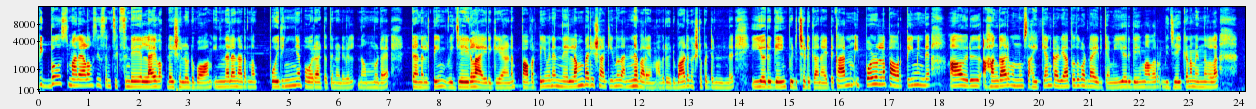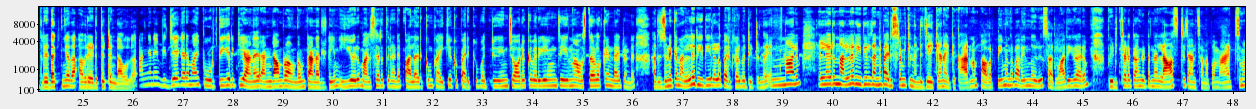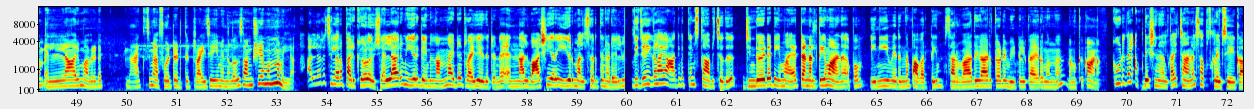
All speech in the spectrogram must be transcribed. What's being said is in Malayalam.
ബിഗ് ബോസ് മലയാളം സീസൺ സിക്സിന്റെ ലൈവ് അപ്ഡേഷനിലോട്ട് പോവാം. ഇന്നലെ നടന്ന പൊരിഞ്ഞ പോരാട്ടത്തിനൊടുവിൽ നമ്മുടെ ടണൽ ടീം വിജയികളായിരിക്കുകയാണ്. പവർ ടീമിനെ നിലം നിലംപരിശാക്കി എന്ന് തന്നെ പറയാം. അവർ ഒരുപാട് കഷ്ടപ്പെട്ടിട്ടുണ്ട് ഈ ഒരു ഗെയിം പിടിച്ചെടുക്കാനായിട്ട്. കാരണം ഇപ്പോഴുള്ള പവർ ടീമിന്റെ ആ ഒരു അഹങ്കാരമൊന്നും സഹിക്കാൻ കഴിയാത്തത് കൊണ്ടായിരിക്കാം ഈ ഒരു ഗെയിം അവർ വിജയിക്കണം എന്നുള്ള ദൃഢജ്ഞത അവരെടുത്തിട്ടുണ്ടാവുക. അങ്ങനെ വിജയകരമായി പൂർത്തീകരിക്കുകയാണ് രണ്ടാം റൗണ്ടും ടണൽ ടീം. ഈ ഒരു മത്സരത്തിനിടെ പലർക്കും കൈക്കൊക്കെ പരിക്ക് പറ്റുകയും ചോരൊക്കെ വരികയും ചെയ്യുന്ന അവസ്ഥകളൊക്കെ ഉണ്ടായിട്ടുണ്ട്. അർജുനൊക്കെ നല്ല രീതിയിലുള്ള പരിക്കുകൾ പറ്റിയിട്ടുണ്ട്. എന്നാലും എല്ലാവരും നല്ല രീതിയിൽ തന്നെ പരിശ്രമിക്കുന്നുണ്ട് ജയിക്കാനായിട്ട്. കാരണം പവർ ടീം എന്ന് പറയുന്ന ഒരു സർവാധികാരം പിടിച്ചടക്കാൻ കിട്ടുന്ന ലാസ്റ്റ് ചാൻസാണ് അപ്പോൾ മാക്സിമം എല്ലാവരും അവരുടെ മാക്സിമം എഫേർട്ട് എടുത്ത് ട്രൈ ചെയ്യും എന്നുള്ളത് സംശയമൊന്നുമില്ല. അല്ലറ ചില്ലറ പരുക്കുകൾ ഒഴിച്ച് എല്ലാവരും ഈ ഒരു ഗെയിമിൽ നന്നായിട്ട് ട്രൈ ചെയ്തിട്ടുണ്ട്. എന്നാൽ വാശിയേറെ ഈ ഒരു മത്സരത്തിനിടയിൽ വിജയികളായ ആധിപത്യം സ്ഥാപിച്ചത് ജിൻഡോയുടെ ടീമായ ടണൽ ടീമാണ് അപ്പം ഇനി വരുന്ന പവർ ടീം സർവാധികാരത്തോടെ വീട്ടിൽ കയറുമെന്ന് നമുക്ക് കാണാം. കൂടുതൽ അപ്ഡേഷനുകൾക്കായി ചാനൽ സബ്സ്ക്രൈബ് ചെയ്യുക.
